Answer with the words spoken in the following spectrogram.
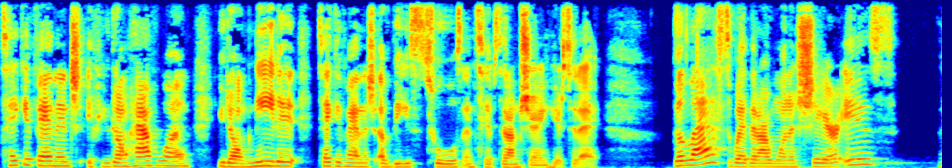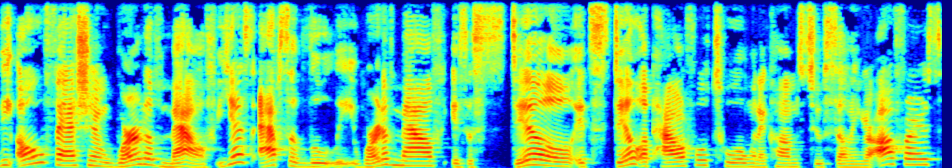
Take advantage. If you don't have one, you don't need it. Take advantage of these tools and tips that I'm sharing here today. The last way that I want to share is the old fashioned word of mouth. Yes, absolutely. Word of mouth is a still, it's still a powerful tool when it comes to selling your offers.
